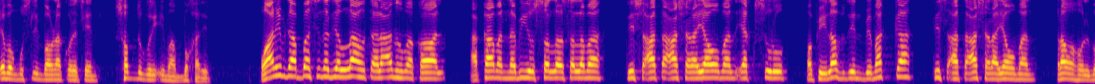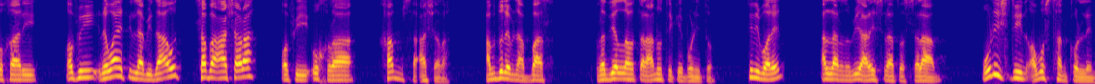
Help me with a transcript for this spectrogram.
এবং মুসলিম বর্ণনা করেছেন, শব্দগুলি ইমাম বুখারির। ওয়ানিবিন আব্বাস নদী আল্লাহ তালা আনহুমা কাল আকামান নবী সাল্লাহ সাল্লামা তিস আতা আশারা ইয়াওমান ইয়াকসুরু অফি লফদিন বেমাক্কা তিস আতা আশারা ইয়াওমান রাওয়াহুল বুখারি অফি রেওয়ায়তিল্লাবি দাউদ সাবা আশারা অফি উখরা খামসা আশারা আবদুল আব্বাস রাজিয়াল্লাহ তাল আনু বর্ণিত। তিনি বলেন আল্লাহ নবী আলাইসালাতাম উনিশ দিন অবস্থান করলেন।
